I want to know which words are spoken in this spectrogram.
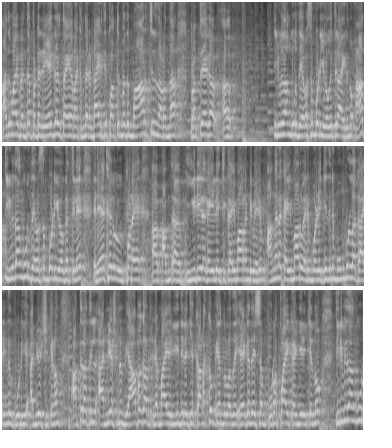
അതുമായി ബന്ധപ്പെട്ട രേഖകൾ തയ്യാറാക്കുന്ന രണ്ടായിരത്തി പത്തൊൻപത് മാർച്ചിൽ നടന്ന പ്രത്യേക തിരുവിതാംകൂർ ദേവസ്വം ബോർഡ് യോഗത്തിലായിരുന്നു. ആ തിരുവിതാംകൂർ ദേവസ്വം ബോർഡ് യോഗത്തിലെ രേഖകൾ ഉൾപ്പെടെ ഇ ഡിയുടെ കയ്യിലേക്ക് കൈമാറേണ്ടി വരും. അങ്ങനെ കൈമാറി വരുമ്പോഴേക്ക് ഇതിന് മുമ്പുള്ള കാര്യങ്ങൾ കൂടി അന്വേഷിക്കണം. അത്തരത്തിൽ അന്വേഷണം വ്യാപകമായ രീതിയിലേക്ക് കടക്കും എന്നുള്ളത് ഏകദേശം ഉറപ്പായി കഴിഞ്ഞിരിക്കുന്നു. തിരുവിതാംകൂർ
